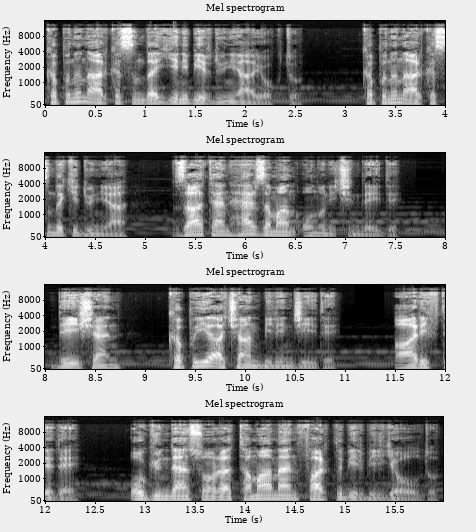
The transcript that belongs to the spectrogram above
Kapının arkasında yeni bir dünya yoktu. Kapının arkasındaki dünya, zaten her zaman onun içindeydi. Değişen, kapıyı açan bilinciydi. Arif dede, o günden sonra tamamen farklı bir bilgi oldu.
